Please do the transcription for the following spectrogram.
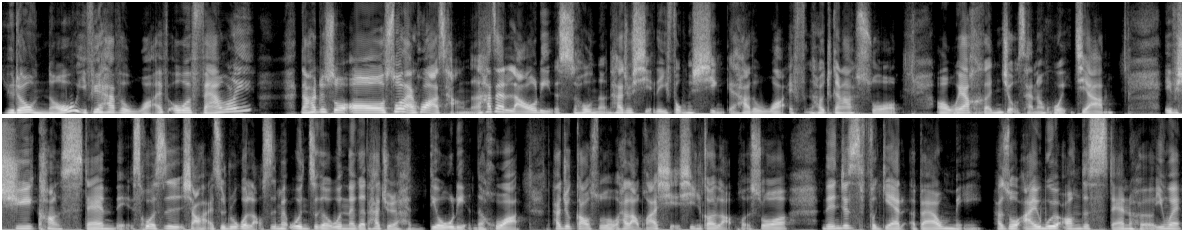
You don't know if you have a wife or a family?” 然后他就说：“哦，说来话长呢。他在牢里的时候呢，他就写了一封信给他的 wife，然后就跟他说：‘哦，我要很久才能回家。’If she can't stand this，或者是小孩子如果老是在问这个问那个，他觉得很丢脸的话，他就告诉我他老婆，他写信就告诉老婆说：‘Then just forget about me。’他说：‘I will understand her，因为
